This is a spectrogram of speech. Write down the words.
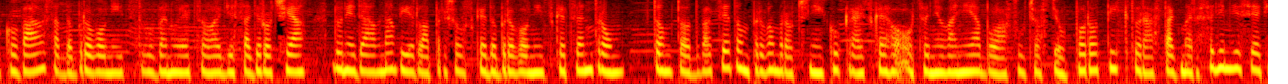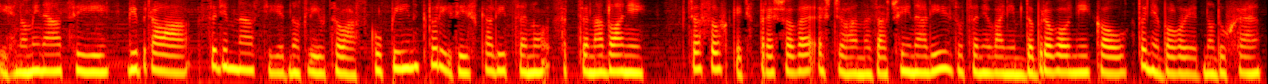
Hajduková sa dobrovoľníctvu venuje celé 10 ročia. Donedávna viedla Prešovské dobrovoľnícke centrum. V tomto 21. ročníku krajského oceňovania bola súčasťou poroty, ktorá z takmer 70 nominácií vybrala 17 jednotlivcov a skupín, ktorí získali cenu Srdce na dlani. Časoch, keď v Prešove ešte len začínali s oceňovaním dobrovoľníkov, to nebolo jednoduché.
